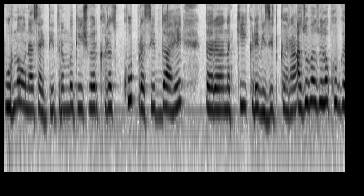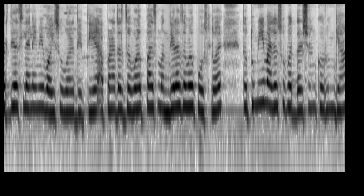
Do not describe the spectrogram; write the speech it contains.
पूर्ण होण्यासाठी त्र्यंबकेश्वर खरंच खूप प्रसिद्ध आहे. तर नक्की इकडे व्हिजिट करा. आजूबाजूला खूप गर्दी असल्याने मी व्हॉइस ओव्हर देते आपण आता जवळपास मंदिराजवळ पोचलो आहे तर तुम्ही माझ्यासोबत दर्शन करून घ्या.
